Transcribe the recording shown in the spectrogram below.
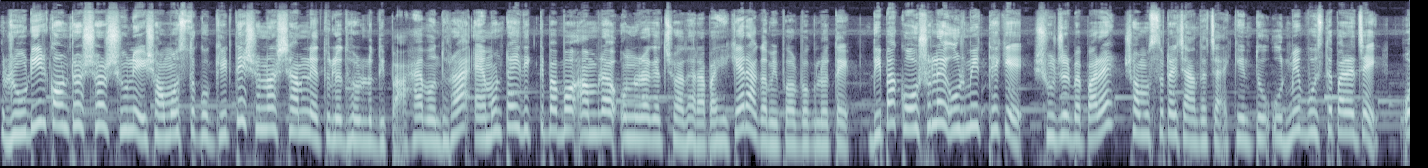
রুডির কণ্ঠস্বর শুনে সমস্ত কুকীর্তি শোনার সামনে তুলে ধরল দীপা। হ্যাঁ বন্ধুরা, এমনটাই দেখতে পাবো আমরা অনুরাগের ছোঁয়া ধারাবাহিকের আগামী পর্বগুলোতে। দীপা কৌশলে উর্মির থেকে সূর্যের ব্যাপারে সমস্তটাই জানতে চায়, কিন্তু উর্মি বুঝতে পারে যে ও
